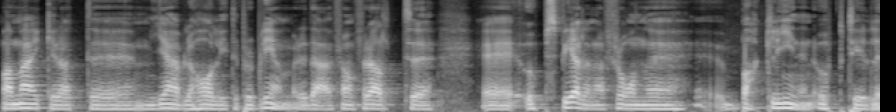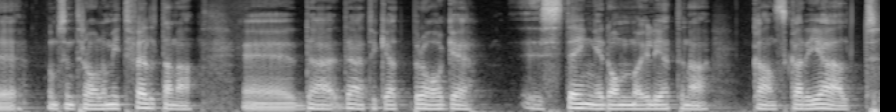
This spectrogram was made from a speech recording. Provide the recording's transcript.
man märker att eh, Gävle har lite problem med det där. Framförallt eh, eh, uppspelarna från eh, backlinjen upp till eh, de centrala mittfältarna. Eh, där, där tycker jag att Brage eh, stänger de möjligheterna ganska rejält.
